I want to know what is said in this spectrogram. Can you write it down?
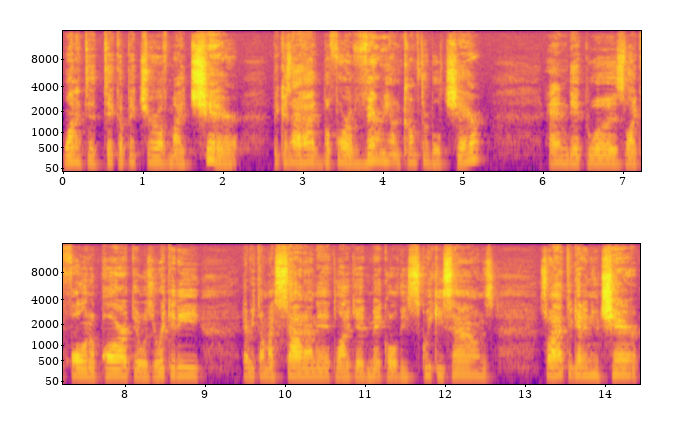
wanted to take a picture of my chair because I had before a very uncomfortable chair and it was like falling apart. It was rickety. Every time I sat on it, like it'd make all these squeaky sounds. So I had to get a new chair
